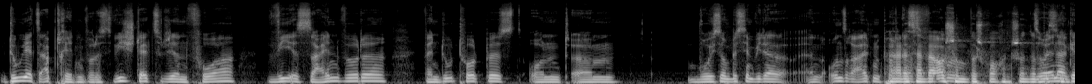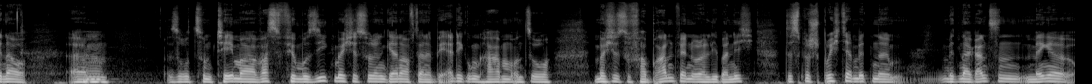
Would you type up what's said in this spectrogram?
du jetzt abtreten würdest? Wie stellst du dir denn vor, wie es sein würde, wenn du tot bist und ähm, wo ich so ein bisschen wieder an unsere alten Podcasts Ja, das haben wir auch schon besprochen, schon so ein so bisschen. einer, genau. Ähm, So zum Thema, was für Musik möchtest du denn gerne auf deiner Beerdigung haben und so, möchtest du verbrannt werden oder lieber nicht? Das bespricht er mit, ne, mit einer ganzen Menge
